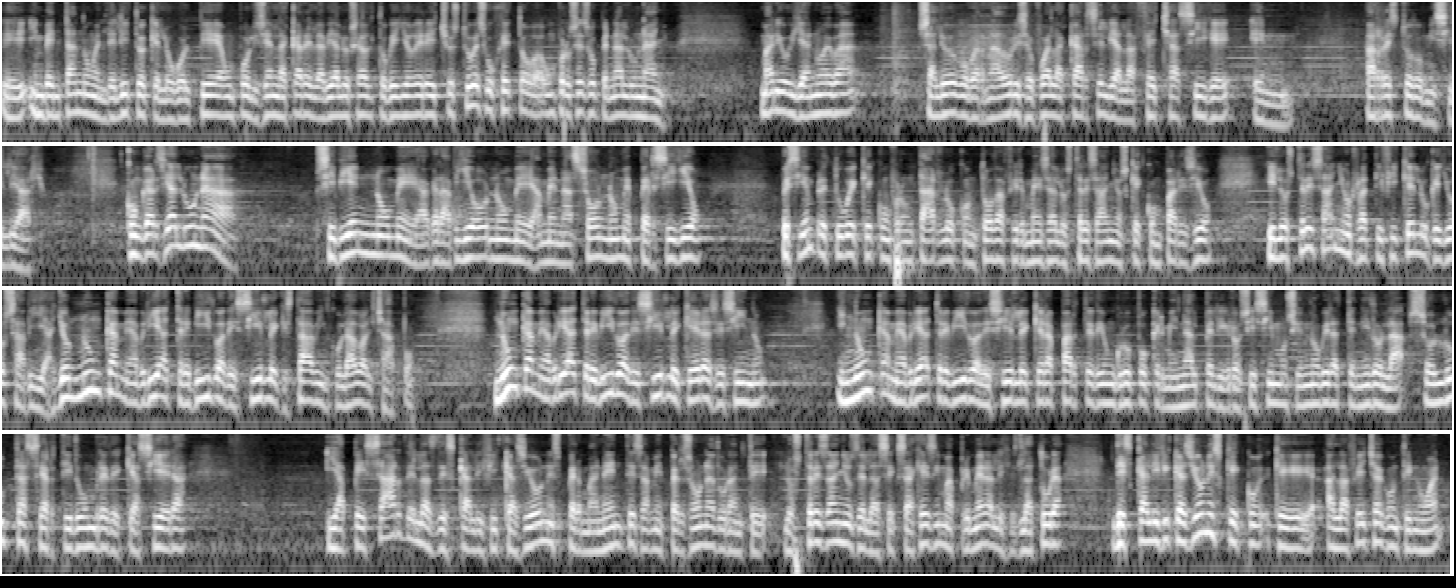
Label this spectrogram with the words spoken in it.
eh, inventándome el delito de que lo golpeé a un policía en la cara y le había lucido el tobillo derecho. Estuve sujeto a un proceso penal un año. Mario Villanueva salió de gobernador y se fue a la cárcel y a la fecha sigue en arresto domiciliario. Con García Luna si bien no me agravió, no me amenazó, no me persiguió, pues siempre tuve que confrontarlo con toda firmeza los tres años que compareció. Y los tres años ratifiqué lo que yo sabía. Yo nunca me habría atrevido a decirle que estaba vinculado al Chapo. Nunca me habría atrevido a decirle que era asesino. Y nunca me habría atrevido a decirle que era parte de un grupo criminal peligrosísimo si no hubiera tenido la absoluta certidumbre de que así era y a pesar de las descalificaciones permanentes a mi persona durante los tres años de la sexagésima primera legislatura, descalificaciones que, a la fecha continúan,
